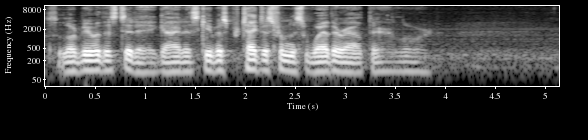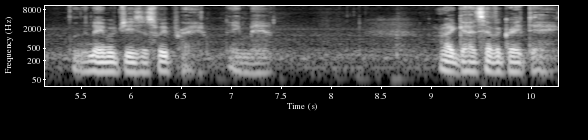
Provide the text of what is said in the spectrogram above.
So, Lord, be with us today. Guide us, keep us, protect us from this weather out there, Lord. In the name of Jesus, we pray. Amen. All right, guys, have a great day.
